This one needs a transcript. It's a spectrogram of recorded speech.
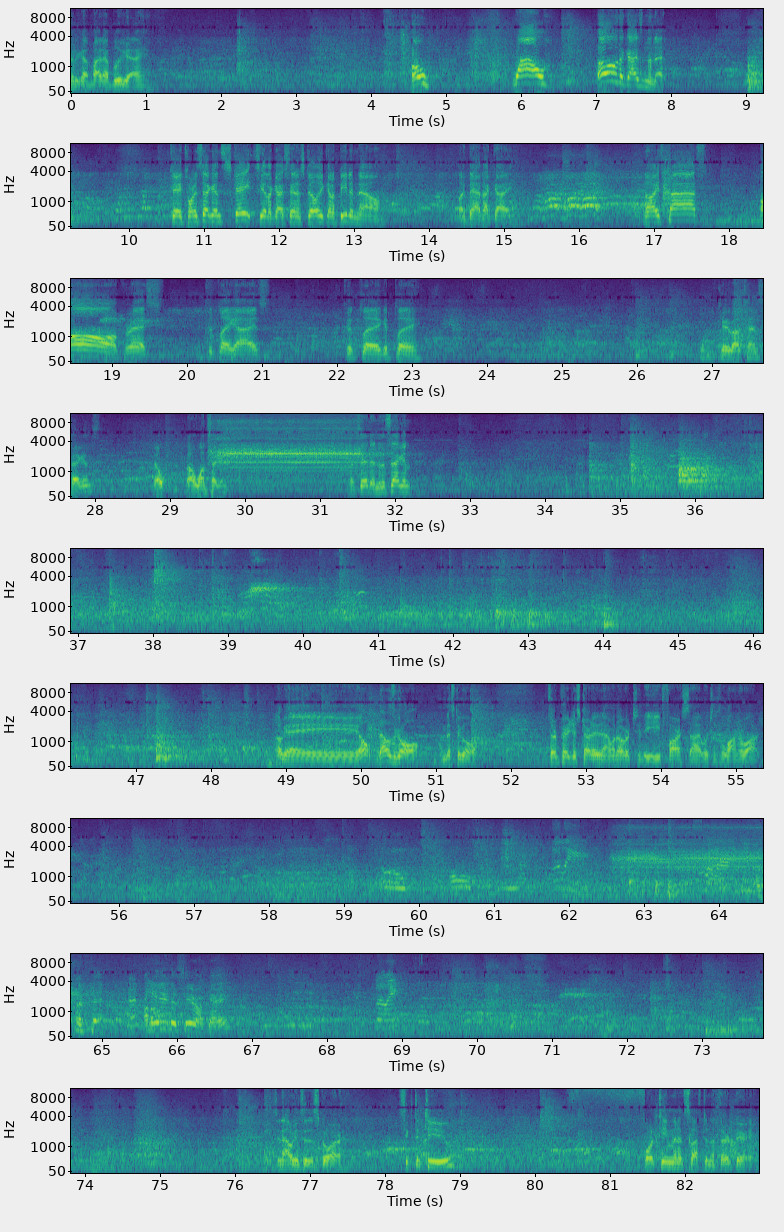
Could have got by that blue guy. Oh! Wow! Oh, the guy's in the net. Okay, 20 seconds. Skate. See how the guy's standing still? You got to beat him now. Like that, that guy. Nice pass. Oh, Chris. Good play, guys. Good play, good play. Okay, about 10 seconds. Nope, about one second. That's it, end of the second. Okay. Oh, that was a goal. I missed a goal. Third period just started, and I went over to the far side, which is a longer walk. Lily. Okay. I'm gonna leave this here, okay? Lily. So now we can see the score. Six to two. 14 minutes left in the third period.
